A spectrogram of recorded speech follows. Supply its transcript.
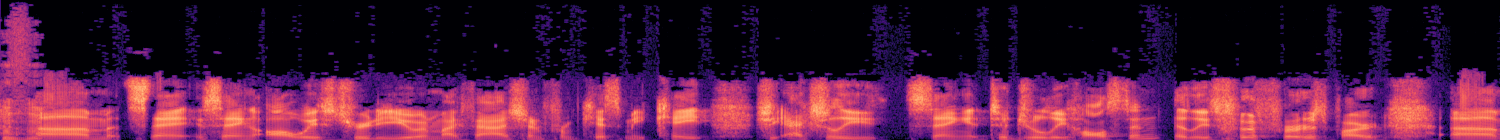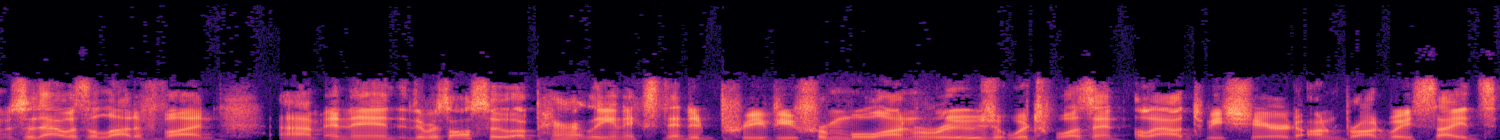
Mm-hmm. Um, say, saying "Always True to You" in my fashion from Kiss Me Kate. She actually sang it to Julie Halston, at least for the first part. Um, so that was a lot of fun. Um, and then there was also apparently an extended preview for Moulin Rouge, which wasn't allowed to be shared on Broadway sites.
